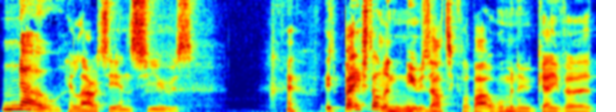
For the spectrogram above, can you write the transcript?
No. Hilarity ensues. It's based on a news article about a woman who gave her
